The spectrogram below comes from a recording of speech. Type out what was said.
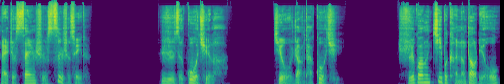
乃至三十四十岁的日子过去了，就让它过去。时光既不可能倒流，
